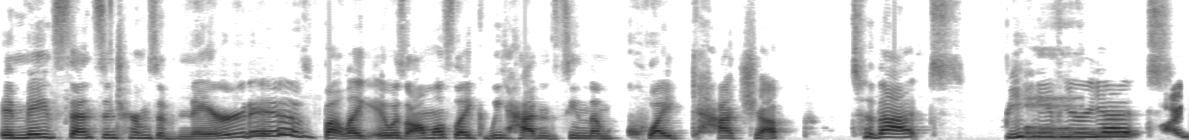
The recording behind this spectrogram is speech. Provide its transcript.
it made sense in terms of narrative, but like it was almost like we hadn't seen them quite catch up to that behavior Oh, yet. I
